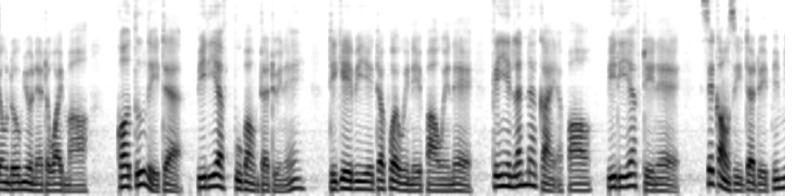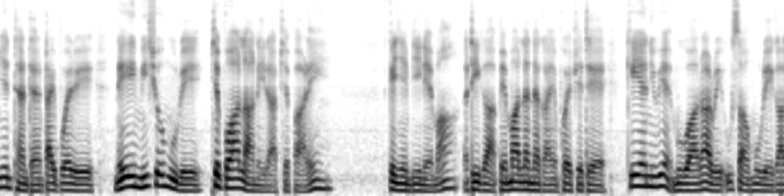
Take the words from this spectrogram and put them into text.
ကျုံတုံးမြို့နယ်တဝိုက်မှာကော်တူးလေတက် PDF ပူးပေါင်းတပ်တွေနဲ့ DKBA တပ်ဖွဲ့ဝင်တွေပါဝင်တဲ့ကရင်လက်နက်ကင်အပေါင်း PDF တွေနဲ့စစ်ကောင်စီတပ်တွေပြင်းပြင်းထန်ထန်တိုက်ပွဲတွေနေအိမ်မီးရှို့မှုတွေဖြစ်ပွားလာနေတာဖြစ်ပါတယ်။ကရင်ပြည်နယ်မှာအဓိကဗမာလက်နက်ကင်အဖွဲ့ဖြစ်တဲ့ KNU ရဲ့မူဝါဒတွေဥဆောင်မှုတွေက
